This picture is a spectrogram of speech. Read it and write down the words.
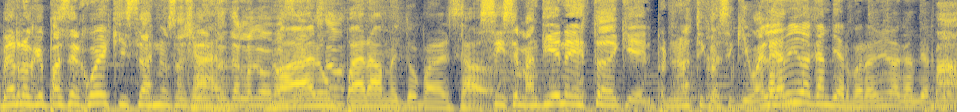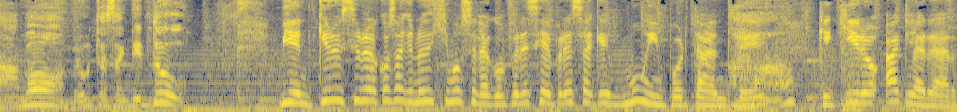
ver lo que pasa el jueves quizás nos ayude a entender lo que va a pasar. dar un parámetro para el sábado. Si se mantiene esto de que el pronóstico es equivalente. para mí va a cambiar, para mí va a cambiar. Vamos, me gusta esa actitud. Bien, quiero decir una cosa que no dijimos en la conferencia de prensa que es muy importante, Ajá. que quiero aclarar.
